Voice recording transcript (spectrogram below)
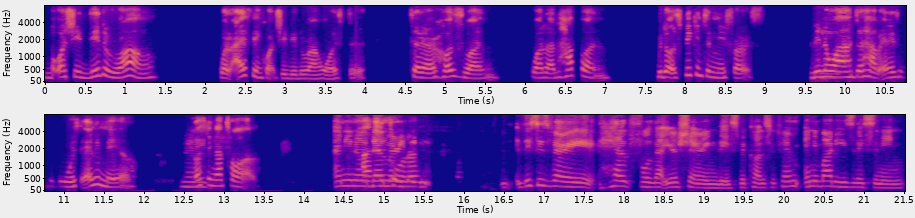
but what she did wrong, well, I think what she did wrong was to tell her husband what had happened without speaking to me first. Didn't mm. want to have anything to do with any male, right. nothing at all. And you know, and Delmarie, this is very helpful that you're sharing this because if anybody is listening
